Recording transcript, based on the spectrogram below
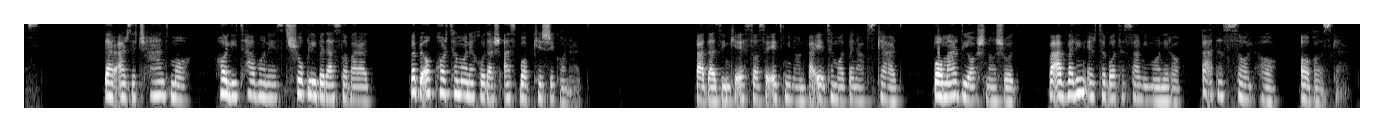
است. در عرض چند ماه حالی توانست شغلی به دست آورد و به آپارتمان خودش اسباب کشی کند. بعد از اینکه احساس اطمینان و اعتماد به نفس کرد، با مردی آشنا شد و اولین ارتباط صمیمانه را بعد از سالها آغاز کرد.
